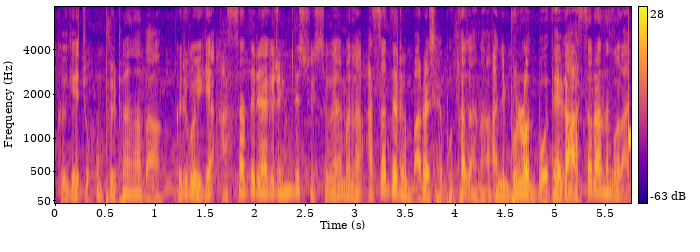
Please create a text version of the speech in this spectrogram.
그게 조금 불편하다. 그리고 이게 아싸들이 하기 좀 힘들 수 있어요. 왜냐면 아싸들은 말을 잘 못하잖아. 아니 물론 뭐 내가 아싸라는 건 아니.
